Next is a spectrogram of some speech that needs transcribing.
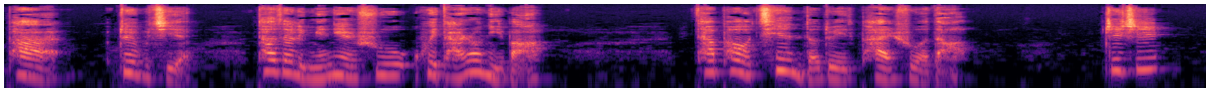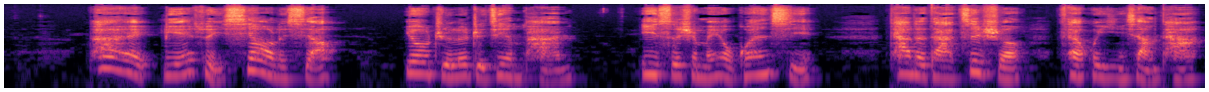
派，对不起。他在里面念书，会打扰你吧？他抱歉地对派说道。吱吱，派咧嘴笑了笑，又指了指键盘，意思是没有关系，他的打字声才会影响他。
